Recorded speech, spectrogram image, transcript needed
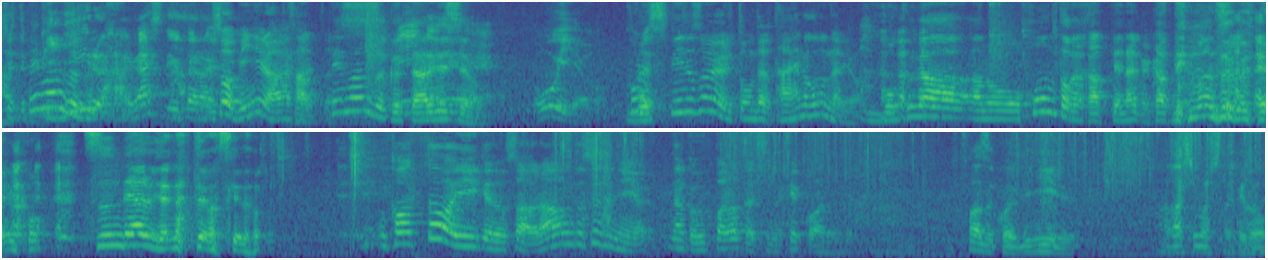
ょっとビ買って満ニール足剥がして打たないと。そうビニール剥がさ買っないと。て満足ってあれですよ。ね多いよ。これスピードゾーンより飛んだら大変なことになるよ。僕があの本とか買ってなんか買って満足でこう積んであるみたいになってますけど買ったはいいけどさラウンドせずになんか売っ払ったりするの結構あるんで。まずこれビニール剥がしましたけど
